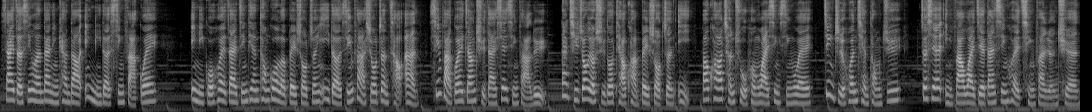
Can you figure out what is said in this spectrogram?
下一则新闻带您看到印尼的新法规。印尼国会在今天通过了备受争议的刑法修正草案，新法规将取代现行法律，但其中有许多条款备受争议，包括惩处婚外性行为、禁止婚前同居，这些引发外界担心会侵犯人权。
